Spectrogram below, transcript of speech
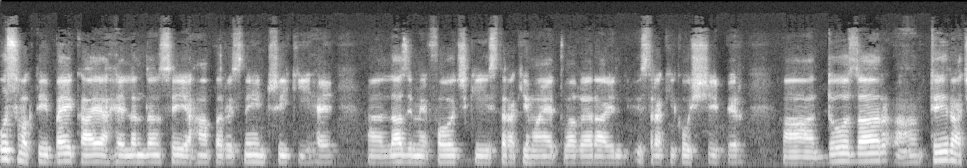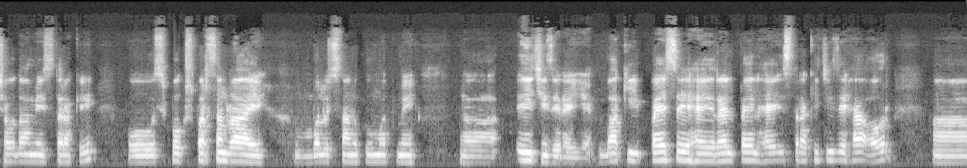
उस वक्त ही बैक आया है लंदन से, यहाँ पर इसने एंट्री की है लाजिम फ़ौज की, इस तरह की हिमायत वगैरह इस तरह की कोशिश, फिर दो हज़ार तेरह, चौदह में इस तरह की वो स्पोक्स पर्सन रहा है, बलूचिस्तान हुकूमत में ये चीज़ें रही है। बाकी पैसे है रेल पेल है इस तरह की चीज़ें है और आ,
